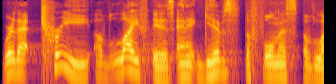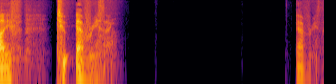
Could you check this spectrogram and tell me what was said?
where that tree of life is, and it gives the fullness of life to everything. Everything.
